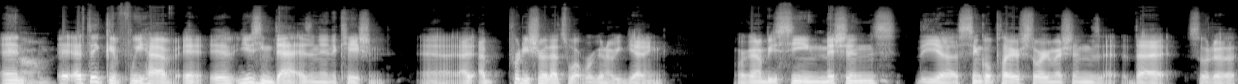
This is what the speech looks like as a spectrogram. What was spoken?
And um I think if we have using that as an indication, uh, I, I'm pretty sure that's what we're going to be getting. We're going to be seeing missions, the uh, single player story missions uh, that sort of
